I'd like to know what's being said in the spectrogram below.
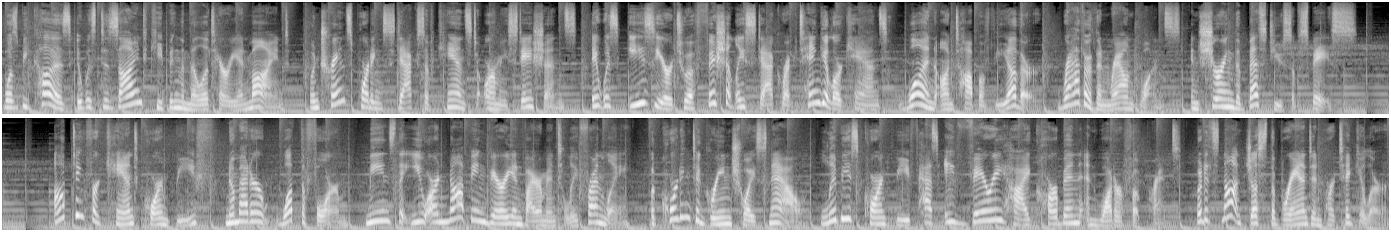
was because it was designed keeping the military in mind. When transporting stacks of cans to Army stations, it was easier to efficiently stack rectangular cans one on top of the other, rather than round ones, ensuring the best use of space. Opting for canned corned beef, no matter what the form, means that you are not being very environmentally friendly. According to Green Choice Now, Libby's corned beef has a very high carbon and water footprint. But it's not just the brand in particular.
